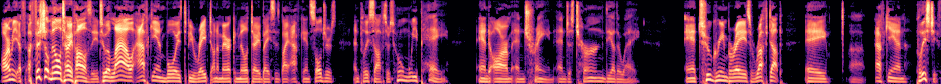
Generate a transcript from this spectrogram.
Army official military policy to allow Afghan boys to be raped on American military bases by Afghan soldiers and police officers whom we pay and arm and train and just turn the other way. And two Green Berets roughed up a uh, Afghan police chief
